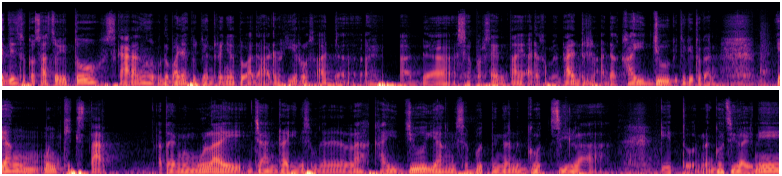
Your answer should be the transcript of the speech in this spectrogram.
jadi tokusatsu itu sekarang udah banyak tuh genrenya tuh. Ada other heroes ada eh, ada super sentai ada kamen rider ada kaiju gitu-gitu kan. Yang mengkickstart atau yang memulai genre ini sebenarnya adalah kaiju yang disebut dengan Godzilla. Gitu. Nah Godzilla ini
